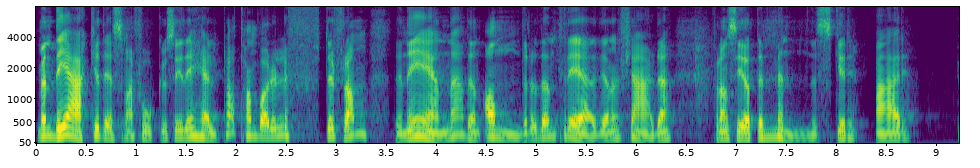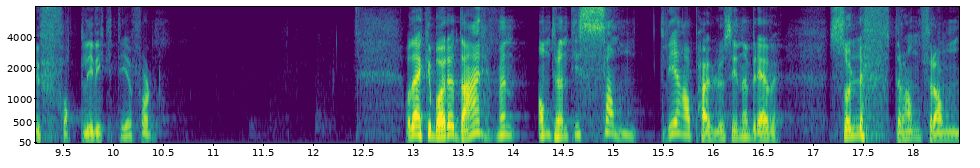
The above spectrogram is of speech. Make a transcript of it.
Men det er ikke det som er fokuset i det hele tatt. Han bare løfter fram den ene, den andre, den tredje, den fjerde. For han sier at det mennesker er ufattelig viktige for ham. Og det er ikke bare der, men omtrent i samtlige av Paulus sine brev så løfter han fram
